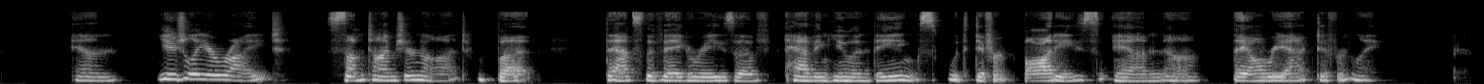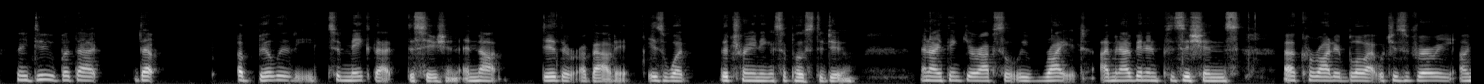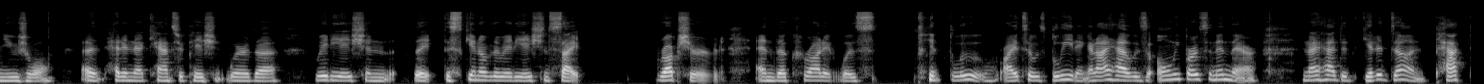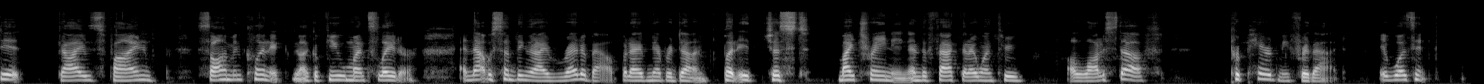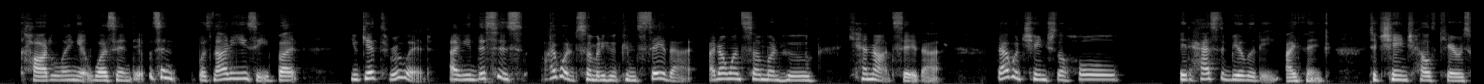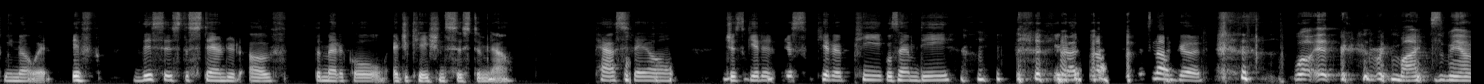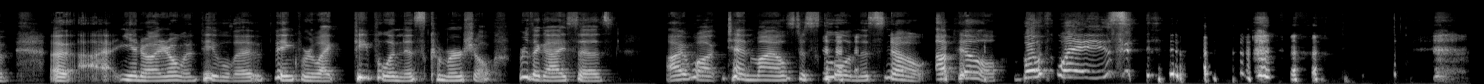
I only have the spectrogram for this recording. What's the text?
And usually you're right. Sometimes you're not, but that's the vagaries of having human beings with different bodies and uh, they all react differently. They do, but that that ability to make that decision and not dither about it is what the training is supposed to do. And I think you're absolutely right. I mean, I've been in positions, a carotid blowout, which is very unusual a head and neck cancer patient where the radiation, the, the skin over the radiation site ruptured and the carotid was it blew, right? So it was bleeding. And I had, was the only person in there and I had to get it done, packed it, guy was fine, saw him in clinic like a few months later. And that was something that I read about, but I've never done. But it just, my training and the fact that I went through a lot of stuff prepared me for that. It wasn't coddling. It wasn't, it wasn't, was not easy, but you get through it. I mean, this is, I want somebody who can say that. I don't want someone who cannot say that. That would change the whole, it has the ability, I think, to change healthcare as we know it if this is the standard of the medical education system now. Pass, fail, just get it, just get a P equals MD. you know, it's not, it's not good. Well, it, reminds me of, uh, you know, I don't want people to think we're like people in this commercial where the guy says, I walked 10 miles to school in the snow, uphill, both ways.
